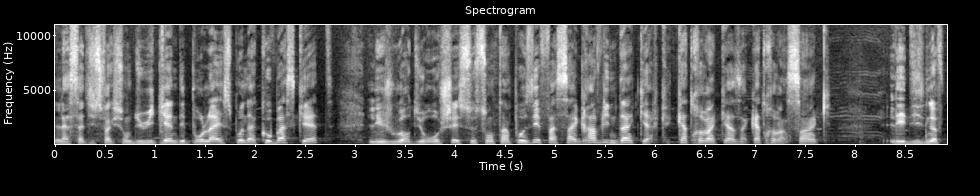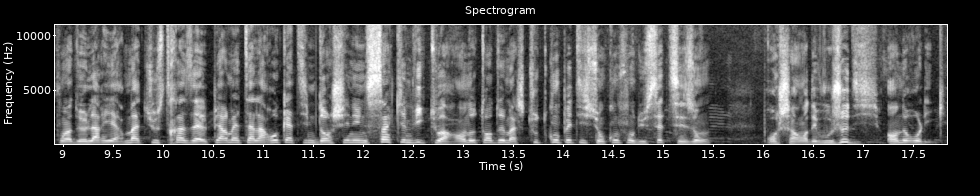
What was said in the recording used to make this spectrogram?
La satisfaction du week-end est pour l'AS Monaco Basket. Les joueurs du Rocher se sont imposés face à Gravelines Dunkerque 95 à 85. Les 19 points de l'arrière Mathieu Strazel permettent à la Roca Team d'enchaîner une cinquième victoire en autant de matchs toutes compétitions confondues cette saison. Prochain rendez-vous jeudi en Euroleague.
